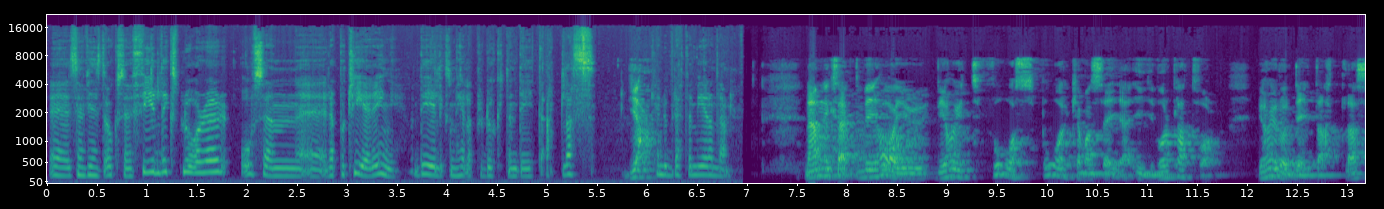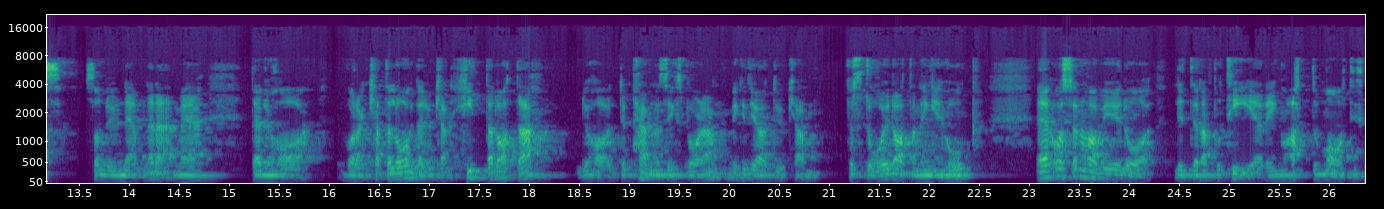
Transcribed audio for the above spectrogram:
Eh, sen finns det också en Field Explorer och sen eh, rapportering. Det är liksom hela produkten Data Atlas. Ja. Kan du berätta mer om den? Nej, men exakt. Vi har, ju, vi har ju två spår kan man säga i vår plattform. Vi har ju då Data Atlas som du nämner där med där du har vår katalog där du kan hitta data. Du har Dependency Explorer vilket gör att du kan förstå hur datan hänger ihop. Eh, och sen har vi ju då lite rapportering och automatisk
